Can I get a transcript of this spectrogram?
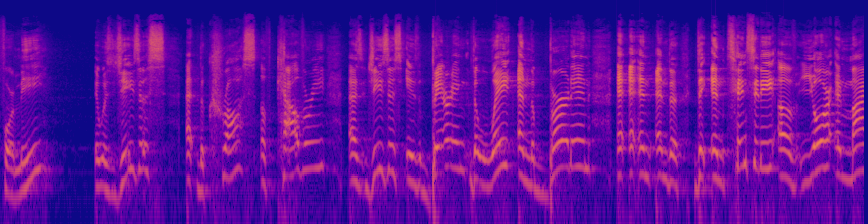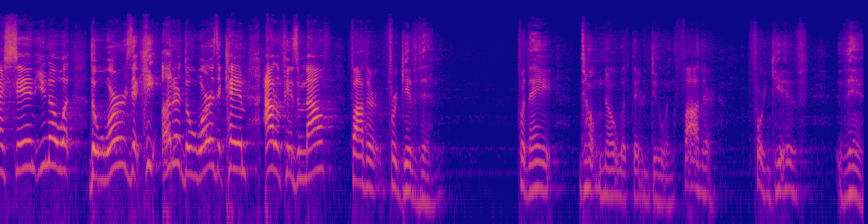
for me. It was Jesus at the cross of Calvary as Jesus is bearing the weight and the burden and, and, and, the, the intensity of your and my sin. You know what? The words that he uttered, the words that came out of his mouth Father, forgive them, for they don't know what they're doing. Father, forgive them.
